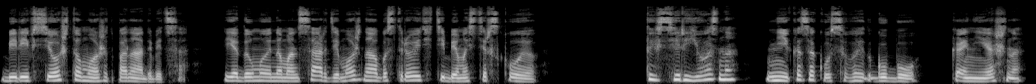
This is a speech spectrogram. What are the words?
Бери все, что может понадобиться. Я думаю, на мансарде можно обустроить тебе мастерскую. Ты серьезно? Ника закусывает губу. Конечно.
